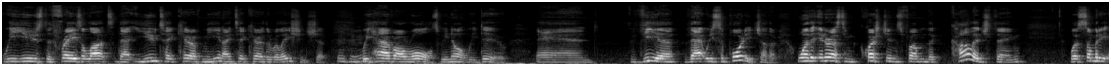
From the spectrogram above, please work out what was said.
we use the phrase a lot that you take care of me and I take care of the relationship. Mhm. We have our roles, we know what we do, and via that we support each other. One of the interesting questions from the college thing was somebody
